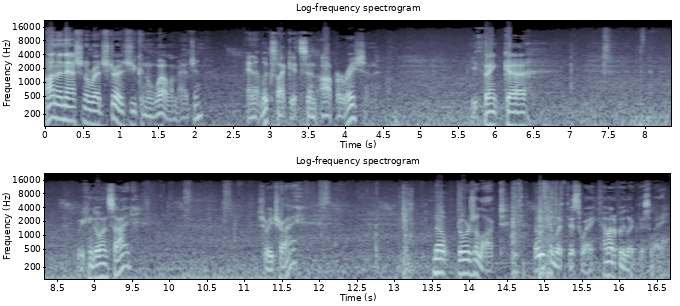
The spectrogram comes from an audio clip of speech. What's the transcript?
On a National Register, as you can well imagine. And it looks like it's in operation. You think uh, we can go inside? Should we try? Nope, doors are locked. But we can look this way. How about if we look this way?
